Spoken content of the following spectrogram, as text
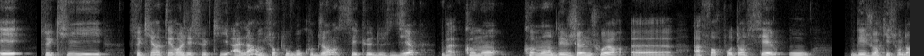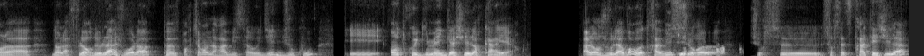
Et ce qui, interroge et ce qui alarme surtout beaucoup de gens, c'est que de se dire bah, comment, des jeunes joueurs à fort potentiel ou des joueurs qui sont dans la, dans la fleur de l'âge, voilà, peuvent partir en Arabie Saoudite, du coup, et entre guillemets, gâcher leur carrière. Alors, je voulais avoir votre avis sur, euh, sur, ce, sur cette stratégie-là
